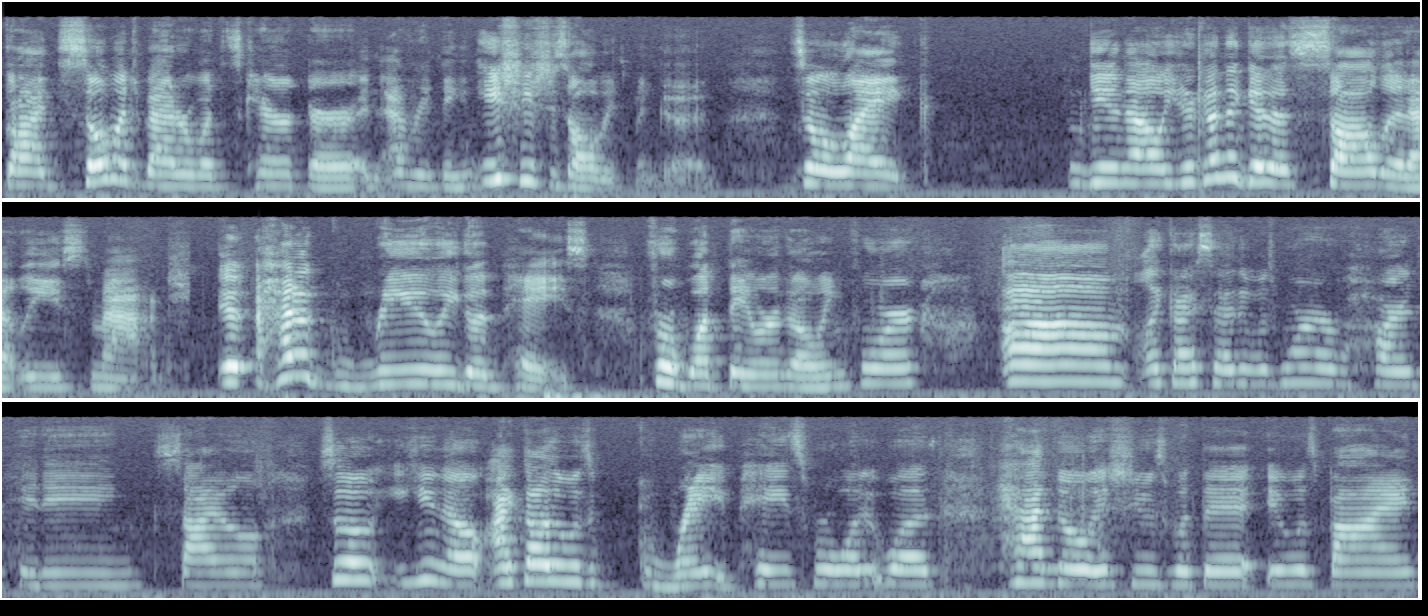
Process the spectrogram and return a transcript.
got so much better with his character and everything. And Ishii's always been good. So, like, you know, you're to get a solid, at least, match. It had a really good pace for what they were going for. Um, like I said, it was more of a hard-hitting style. So, you know, I thought it was a great pace for what it was. Had no issues with it. It was fine.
